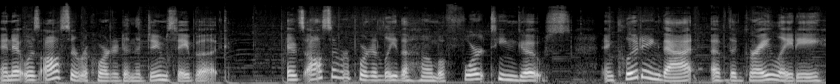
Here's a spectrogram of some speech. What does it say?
and it was also recorded in the Domesday Book. It's also reportedly the home of 14 ghosts, including that of the Grey Lady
